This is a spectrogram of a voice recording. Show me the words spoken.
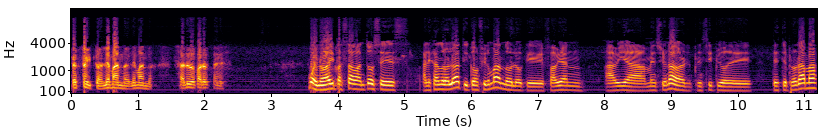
Perfecto, le mando, le mando. Saludos para ustedes. Bueno, ahí pasaba entonces Alejandro Loati confirmando lo que Fabián había mencionado al principio de, este programa,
